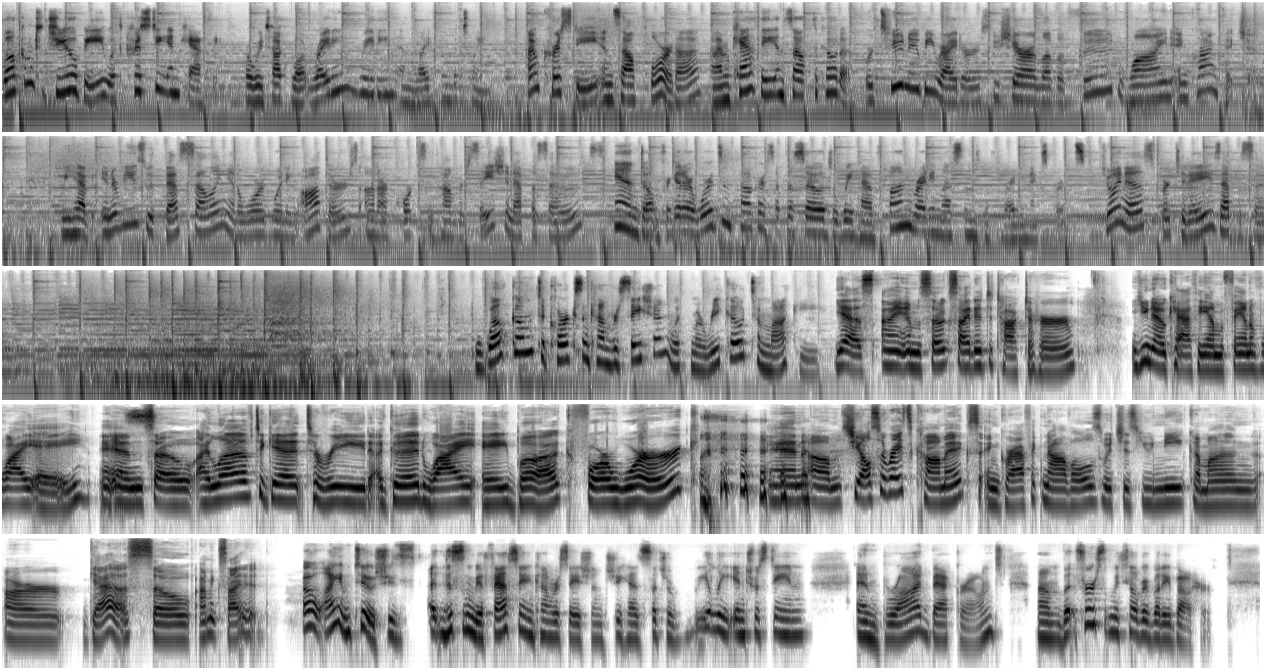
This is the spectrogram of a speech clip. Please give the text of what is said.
Welcome to GOB with Christy and Kathy, where we talk about writing, reading, and life in between. I'm Christy in South Florida. And I'm Kathy in South Dakota. We're two newbie writers who share our love of food, wine, and crime fiction. We have interviews with best selling and award winning authors on our Corks and Conversation episodes. And don't forget our Words in Progress episodes where we have fun writing lessons with writing experts. Join us for today's episode. Welcome to Corks and Conversation with Mariko Tamaki. Yes, I am so excited to talk to her. You know, Kathy, I'm a fan of YA. And Yes. so I love to get to read a good YA book for work. and um, she also writes comics and graphic novels, which is unique among our guests. So I'm excited. Oh, I am too. She's uh, this is going to be a fascinating conversation. She has such a really interesting and broad background. Um, but first, let me tell everybody about her.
